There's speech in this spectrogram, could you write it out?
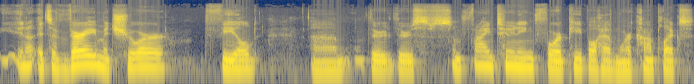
you know, it's a very mature field. Um, there, there's some fine tuning for people have more complex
